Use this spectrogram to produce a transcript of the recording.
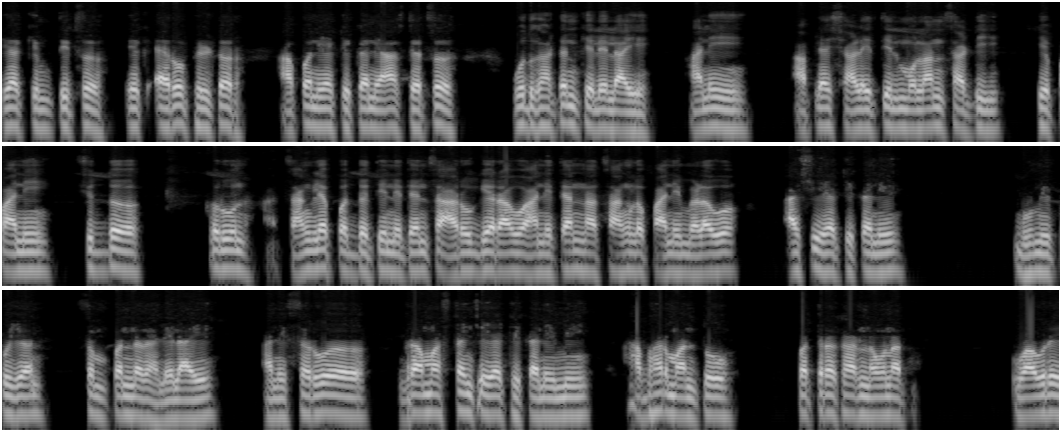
या किमतीचं एक ॲरो फिल्टर आपण या ठिकाणी आज त्याचं उद्घाटन केलेलं आहे. आणि आपल्या शाळेतील मुलांसाठी हे पाणी शुद्ध करून चांगल्या पद्धतीने त्यांचं आरोग्य राहावं आणि त्यांना चांगलं पाणी मिळावं अशी या ठिकाणी भूमिपूजन संपन्न झालेलं आहे. आणि सर्व ग्रामस्थांचे या ठिकाणी मी आभार मानतो. पत्रकार नवनाथ वावरे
